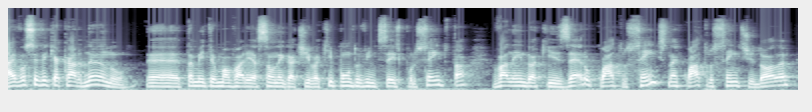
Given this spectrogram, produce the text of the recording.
Aí você vê que a Cardano é, também teve uma variação negativa aqui, 0,26%, tá? Valendo aqui 0,4 cents, né? 4 cents de dólar.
